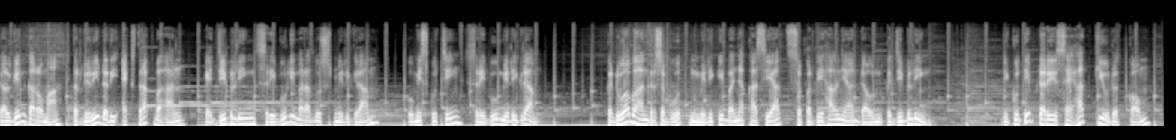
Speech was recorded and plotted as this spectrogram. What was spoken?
Galgin Karoma terdiri dari ekstrak bahan keji beling 1500 mg, kumis kucing 1000 mg. Kedua bahan tersebut memiliki banyak khasiat seperti halnya daun keji beling. Dikutip dari sehatq.com,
